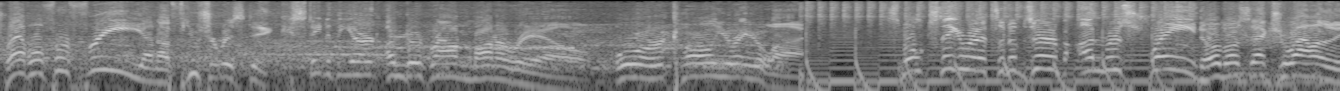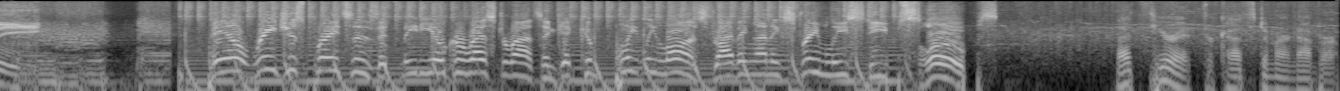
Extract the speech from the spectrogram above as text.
Travel for free on a futuristic, state-of-the-art underground monorail, or call your airline. smoke cigarettes and observe unrestrained homosexuality. Pay outrageous prices at mediocre restaurants and get completely lost driving on extremely steep slopes. Let's hear it for customer number.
